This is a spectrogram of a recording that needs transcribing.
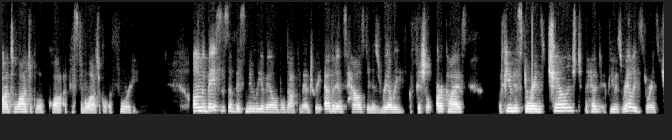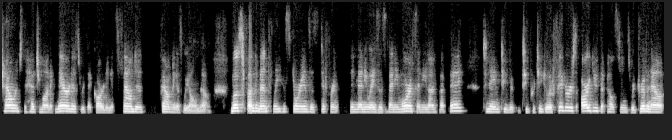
ontological qua epistemological authority. On the basis of this newly available documentary evidence housed in Israeli official archives, a few historians challenged the head, a few Israeli historians challenged the hegemonic narratives regarding its founded founding, as we all know. Most fundamentally, historians as different in many ways as Benny Morris and Ilan Pappé, to name two, two particular figures, argued that Palestinians were driven out,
